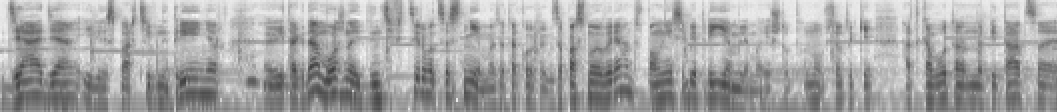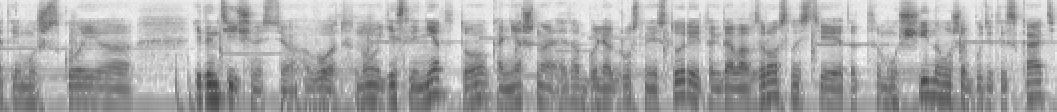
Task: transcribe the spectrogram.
дядя или спортивный тренер, и тогда можно идентифицироваться с ним. Это такой как запасной вариант, вполне себе приемлемый, чтобы ну, все-таки от кого-то напитаться этой мужской э, идентичностью. Вот. Ну, если нет, то, конечно, это более грустная история. И тогда во взрослости этот мужчина уже будет искать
